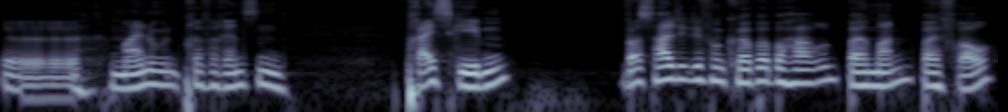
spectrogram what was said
äh, Meinungen, Präferenzen preisgeben. Was haltet ihr von Körperbehaarung bei Mann, bei Frau?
